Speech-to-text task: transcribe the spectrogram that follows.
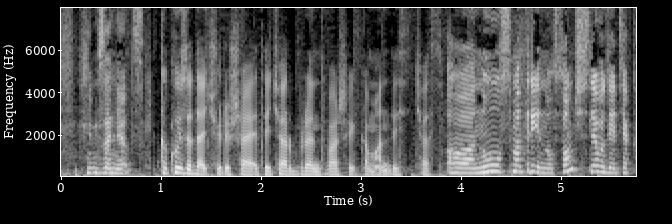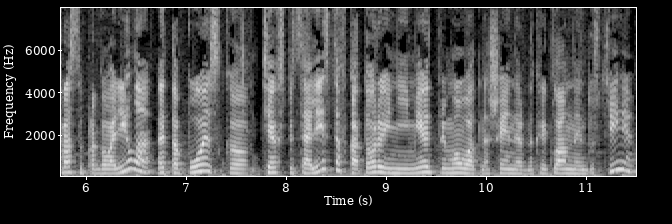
им заняться. Какую задачу решает HR-бренд вашей команды сейчас? А, ну, смотри, ну, в том числе, вот я тебе как раз и проговорила, это поиск э, тех специалистов, которые не имеют прямого отношения, наверное, к рекламной индустрии,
